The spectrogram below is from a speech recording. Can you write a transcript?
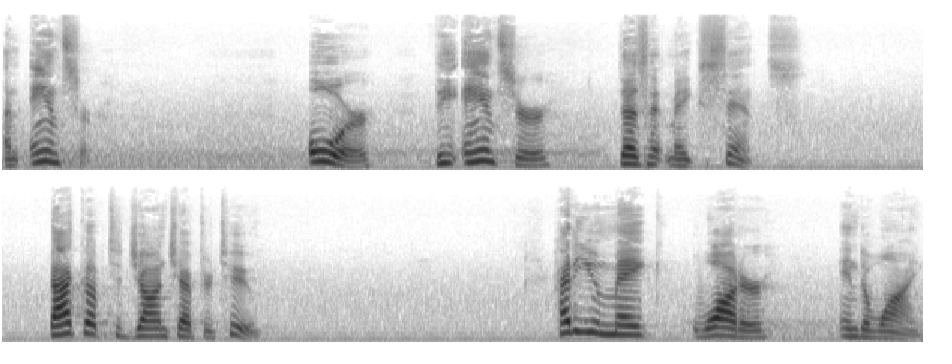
an answer, or the answer doesn't make sense. Back up to John chapter 2. How do you make water into wine?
